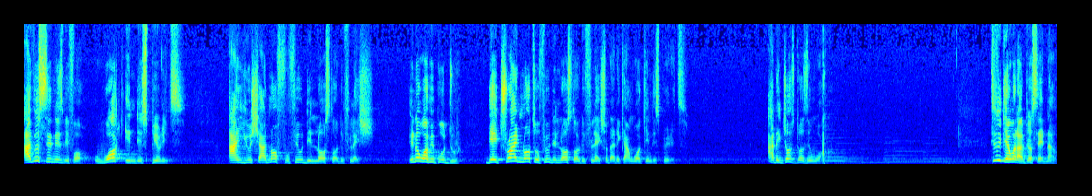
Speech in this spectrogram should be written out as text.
Have you seen this before? Walk in the Spirit, and you shall not fulfill the lust of the flesh. You know what people do? They try not to fulfill the lust of the flesh so that they can walk in the Spirit. And it just doesn't work. Did you get what I've just said now?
